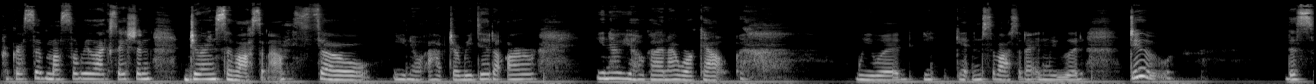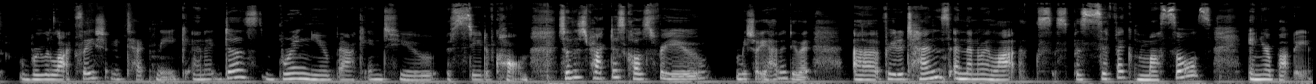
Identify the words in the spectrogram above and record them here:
progressive muscle relaxation during savasana. So, you know, after we did our, you know, yoga and our workout, we would get in savasana and we would do this relaxation technique and it does bring you back into a state of calm. So, this practice calls for you, let me show you how to do it, uh, for you to tense and then relax specific muscles in your body.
